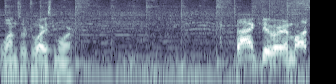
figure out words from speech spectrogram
once or twice more. Thank you very much.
